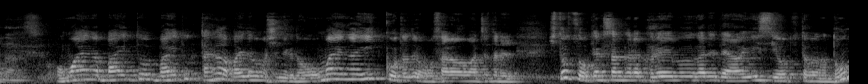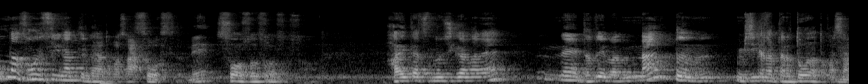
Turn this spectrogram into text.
なんですよ。お前がバイトバイトたかがバイトかもしれないけどお前が1個例えばお皿を割っちゃったり一つお客さんからクレームが出てあいいっすよって言ったことがどんな損失になってるかとかさ。そうですよね。そうそうそうそうそう。配達の時間がねね例えば何分短かったらどうだとかさ、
